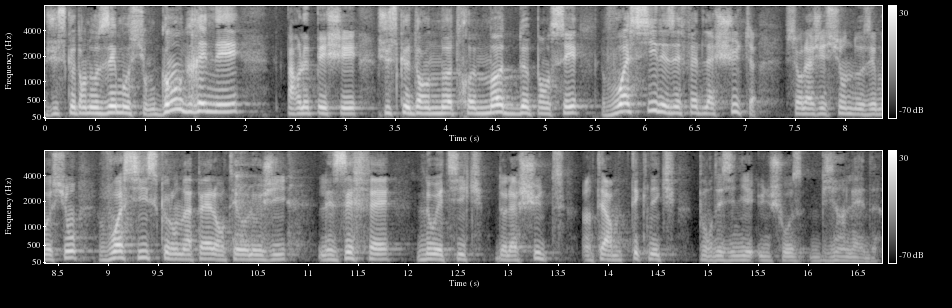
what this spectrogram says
jusque dans nos émotions, gangréné par le péché jusque dans notre mode de pensée, voici les effets de la chute sur la gestion de nos émotions, voici ce que l'on appelle en théologie les effets noétiques de la chute, un terme technique pour désigner une chose bien laide.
